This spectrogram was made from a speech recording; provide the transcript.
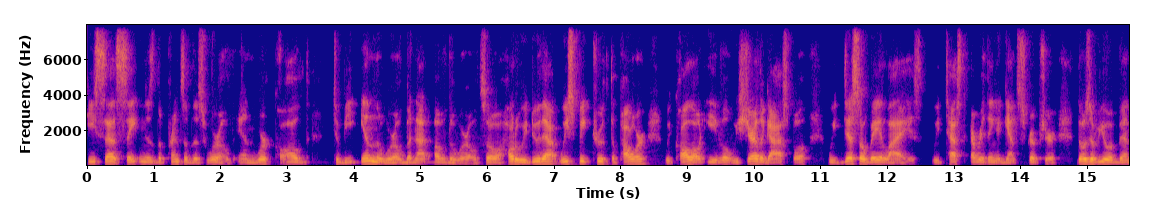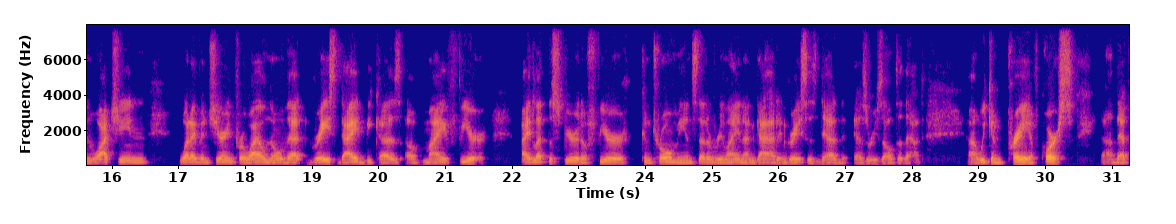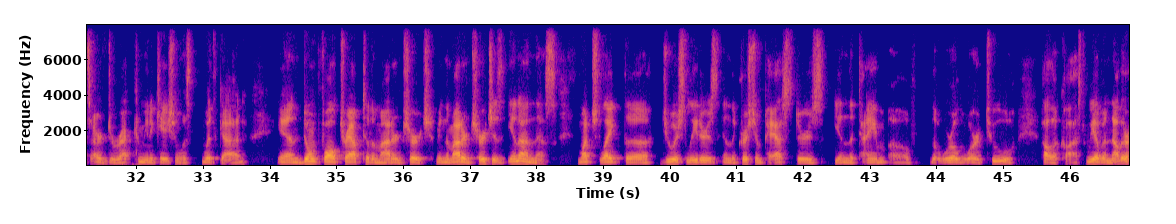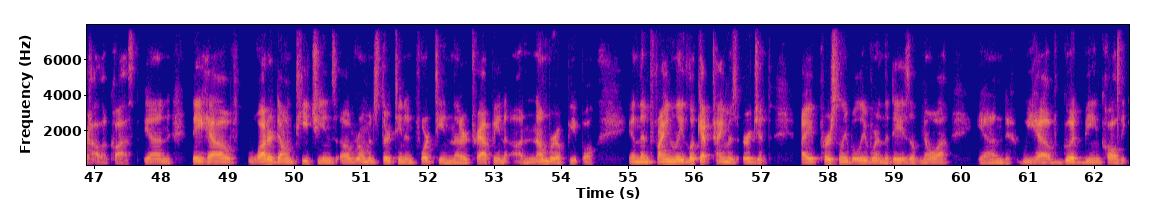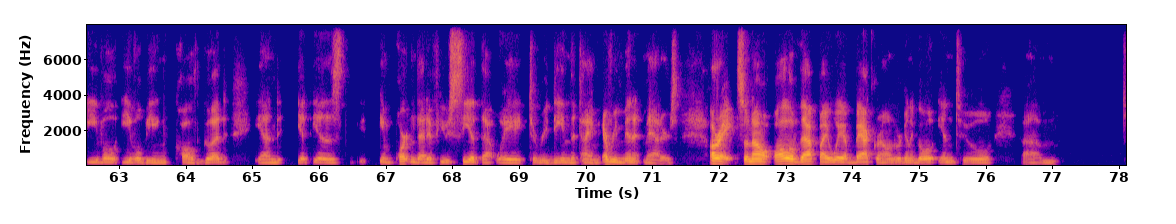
he says Satan is the prince of this world, and we're called to be in the world, but not of the world. So, how do we do that? We speak truth to power, we call out evil, we share the gospel, we disobey lies, we test everything against scripture. Those of you who have been watching what I've been sharing for a while know that grace died because of my fear. I let the spirit of fear control me instead of relying on God, and grace is dead as a result of that. Uh, we can pray, of course. Uh, that's our direct communication with, with God. And don't fall trap to the modern church. I mean, the modern church is in on this, much like the Jewish leaders and the Christian pastors in the time of the World War II Holocaust. We have another Holocaust, and they have watered down teachings of Romans 13 and 14 that are trapping a number of people. And then finally, look at time as urgent. I personally believe we're in the days of Noah, and we have good being called evil, evil being called good. And it is important that if you see it that way, to redeem the time, every minute matters. All right, so now all of that by way of background, we're going to go into um,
